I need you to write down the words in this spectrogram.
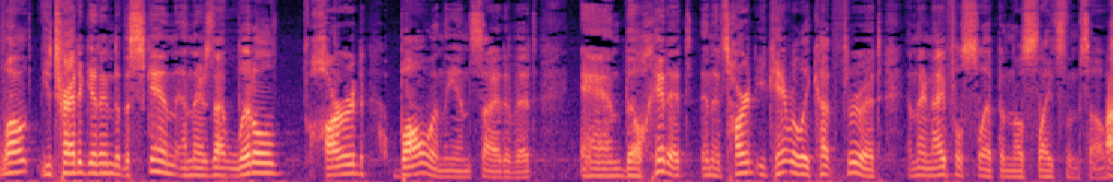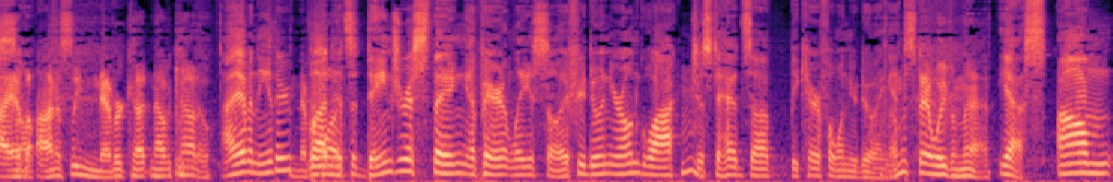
well, you try to get into the skin, and there's that little hard ball in the inside of it, and they'll hit it, and it's hard. You can't really cut through it, and their knife will slip, and they'll slice themselves. I So- have honestly never cut an avocado. I haven't either, Never but once. it's a dangerous thing apparently. So if you're doing your own guac, Hmm. just a heads up, be careful when you're doing it. I'm gonna stay away from that. Yes. Um.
